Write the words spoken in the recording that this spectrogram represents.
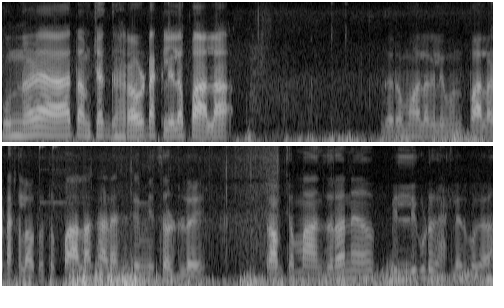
उन्हाळ्यात आमच्या घरावर टाकलेला पाला. गरम व्हायला लागले म्हणून पाला टाकला होता. तो पाला काढायसाठी मी चढलोय. तर आमच्या मांजरानं पिल्ली कुठे घातल्यात बघा.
